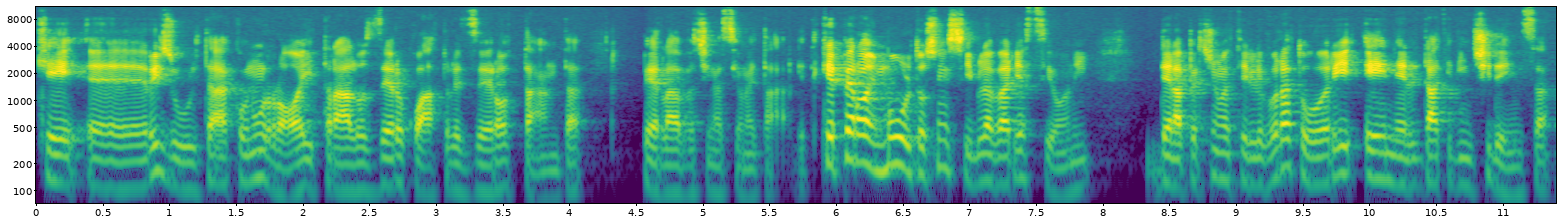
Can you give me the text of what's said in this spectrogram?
che eh, risulta con un ROI tra lo 0,4 e il 0,80 per la vaccinazione target, che però è molto sensibile a variazioni della percentuale dei lavoratori e nei dati di incidenza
